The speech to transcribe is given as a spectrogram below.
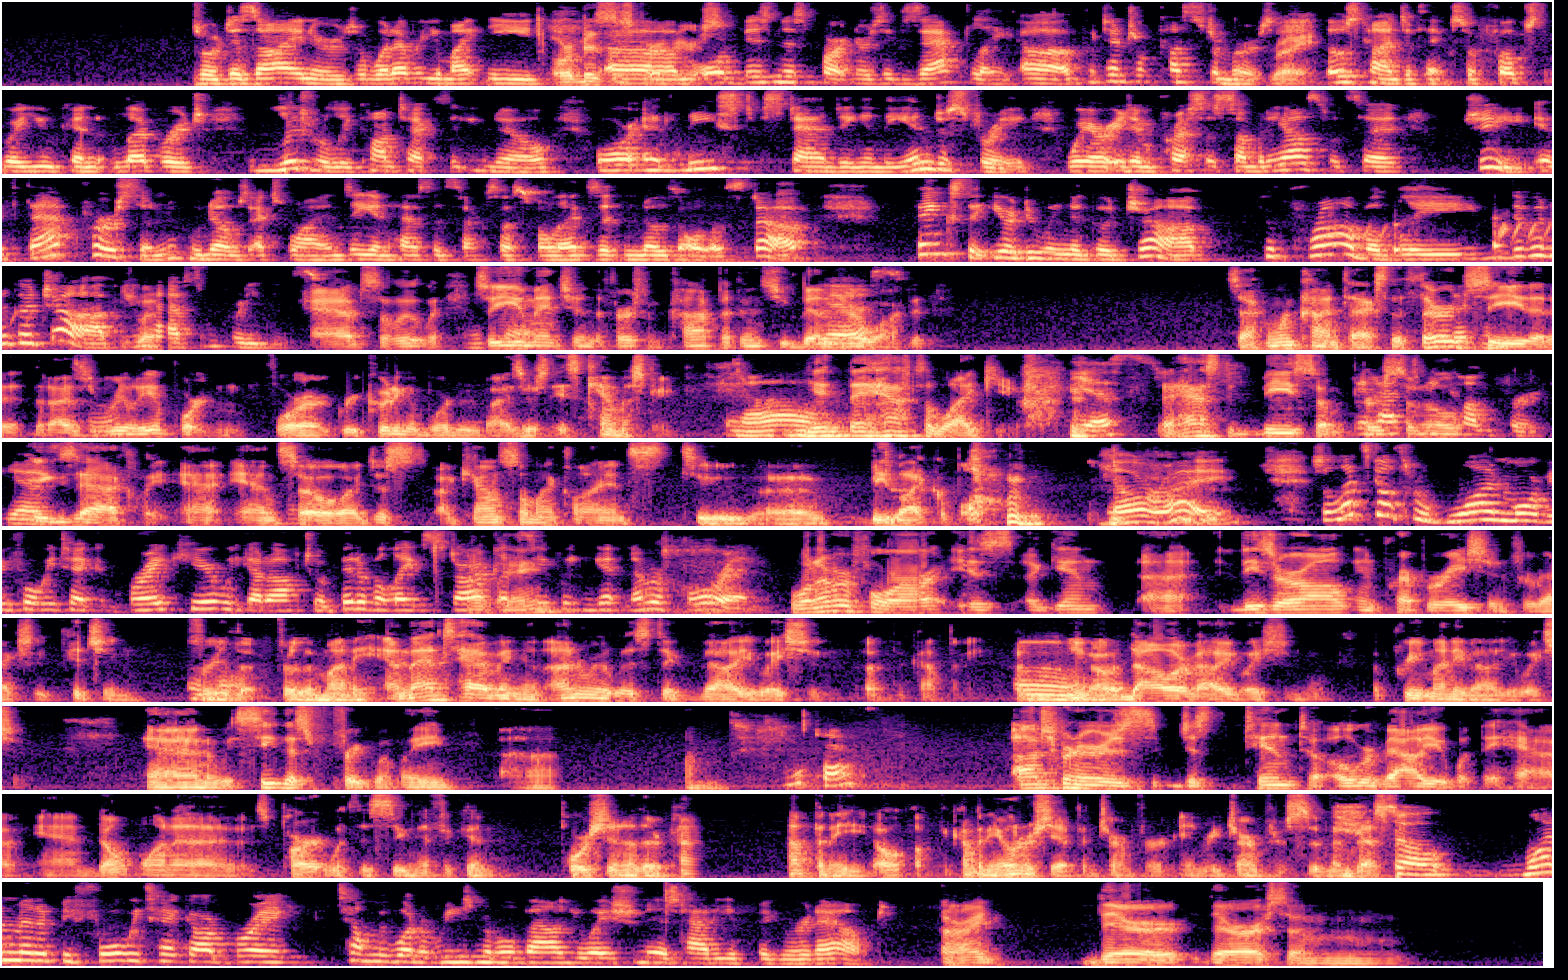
or designers or whatever you might need. or business Um, partners or business partners, exactly. Uh, potential customers, Right. those kinds of things. So, folks where you can leverage literally contacts that you know, or at least standing in the industry where it impresses somebody else would say, gee, if that person who knows X, Y, and Z and has a successful exit and knows all this stuff thinks that you're doing a good job, you're probably doing a good job. You have some credence. absolutely so you mentioned the first one competence you've been Yes. there walked it Second one, contacts. The third C that, that is really important for recruiting a board of advisors is chemistry. Oh. They have to like you. Yes. There has to be some It has to personal be comfort. Yes. Exactly, and, and so I just I counsel my clients to uh, be likable. All right. So let's go through one more before we take a break here. We got off to a bit of a late start. Let's see if we can get number four in. well, number four is again uh, these are all in preparation for actually pitching for the for the money, and that's having an unrealistic valuation of the company. Um, Mm. You know, a dollar valuation, a pre-money valuation, and we see this frequently. Uh, um, Okay. entrepreneurs just tend to overvalue what they have and don't want to part with a significant portion of their company, of the company ownership in term for in return for some investment. So one minute before we take our break, tell me what a reasonable valuation is. How do you figure it out? All right, there there are some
